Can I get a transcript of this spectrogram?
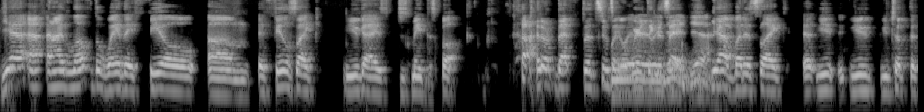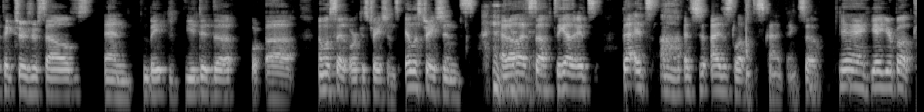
Yeah, and I love the way they feel. Um, it feels like you guys just made this book. I don't. That that seems like we a weird thing to say. Yeah, yeah, but it's like uh, you you you took the pictures yourselves and you did the uh, almost said orchestrations, illustrations, and all that stuff together. It's that it's uh, it's just, I just love this kind of thing. So yeah, yeah, your book.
